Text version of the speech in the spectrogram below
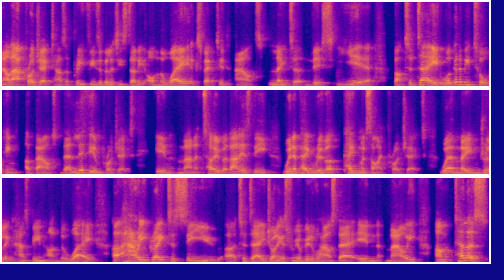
Now, that project has a pre feasibility study on the way, expected out later this year. But today we're going to be talking about their lithium project in Manitoba. That is the Winnipeg River Pegmatite project, where maiden drilling has been underway. Uh, Harry, great to see you uh, today, joining us from your beautiful house there in Maui. Um, tell us,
